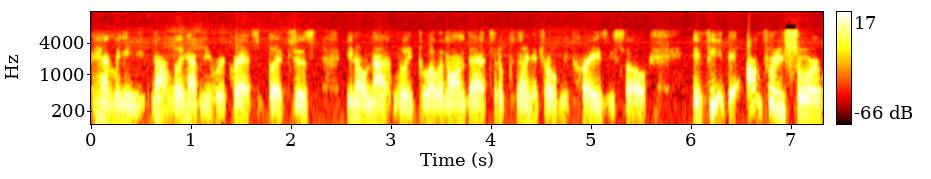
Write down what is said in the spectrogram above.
have any, not really have any regrets, but just you know, not really dwelling on that to the point it drove me crazy. So if he, I'm pretty sure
